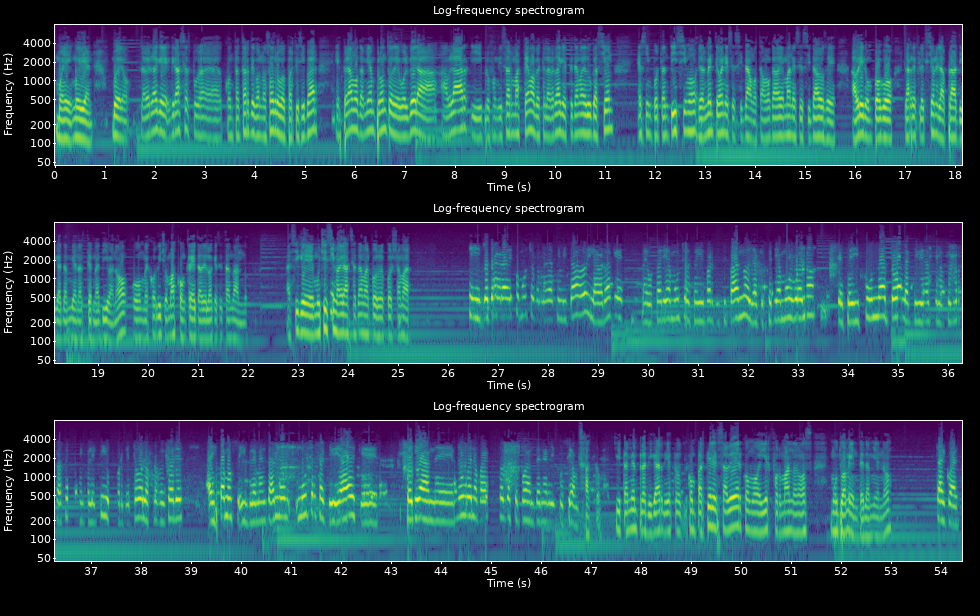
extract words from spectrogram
Muy, muy bien. Bueno, la verdad que gracias por eh, contactarte con nosotros, por participar. Esperamos también pronto de volver a, hablar y profundizar más temas, porque la verdad que este tema de educación es importantísimo. Realmente hoy necesitamos, estamos cada vez más necesitados de abrir un poco la reflexión y la práctica también alternativa, ¿no? O mejor dicho, más concreta de lo que se están dando. Así que muchísimas gracias, Tamar, por, por llamar. Sí, yo te agradezco mucho que me hayas invitado y la verdad que me gustaría mucho seguir participando, ya que sería muy bueno que se difunda toda la actividad que nosotros hacemos en colectivo, porque todos los profesores estamos implementando muchas actividades que serían eh, muy bueno para nosotros que puedan tener discusión. Exacto. Y también practicar esto, compartir el saber, como ir formándonos mutuamente también, ¿no? Tal cual.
